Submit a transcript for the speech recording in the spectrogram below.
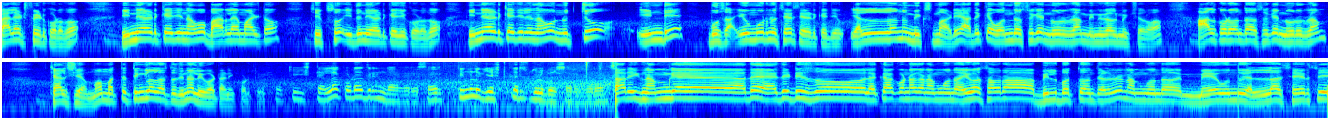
ಪ್ಯಾಲೆಟ್ ಫೀಡ್ ಕೊಡೋದು. ಇನ್ನೆರಡು ಕೆ ಜಿ ನಾವು ಬಾರ್ಲೆ ಮಾಲ್ಟು, ಚಿಪ್ಸು, ಇದನ್ನು ಎರಡು ಕೆ ಜಿ ಕೊಡೋದು. ಇನ್ನೆರಡು ಕೆ ಜಿಲಿ ನಾವು ನುಚ್ಚು ಇಂಡಿ ಬೂಸ ಇವು ಮೂರನ್ನು ಸೇರಿಸಿ ಎರಡು ಕೆ ಜಿ ಎಲ್ಲನೂ ಮಿಕ್ಸ್ ಮಾಡಿ ಅದಕ್ಕೆ ಒಂದು ಹಸುಗೆ ನೂರು ಗ್ರಾಮ್ ಮಿನರಲ್ ಮಿಕ್ಸರು ಹಾಲು ಕೊಡುವಂಥ ಹಸುಗೆ ನೂರು ಗ್ರಾಮ್ ಕ್ಯಾಲ್ಸಿಯಮ್ಮು ಮತ್ತು ತಿಂಗಳಲ್ಲಿ ಹತ್ತು ದಿನ ಲಿವರ್ ಟಾನಿಕ್ ಕೊಡ್ತೀವಿ. ಓಕೆ ಇಷ್ಟೆಲ್ಲ ಕೊಡೋದ್ರಿಂದ ಸರ್ ತಿಂಗಳಿಗೆ ಎಷ್ಟು ಖರ್ಚು ಬೀಳ್ಬೋದು ಸರ್ ಸರ್ ಈಗ ನಮಗೆ ಅದೇ ಆ್ಯಸ್ ಇಟ್ ಈಸು ಲೆಕ್ಕ ಹಾಕೊಂಡಾಗ ನಮಗೊಂದು ಐವತ್ತು ಸಾವಿರ ಬಿಲ್ ಬತ್ತು ಅಂತ ಹೇಳಿದ್ರೆ ನಮಗೊಂದು ಮೇವೊಂದು ಎಲ್ಲ ಸೇರಿಸಿ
